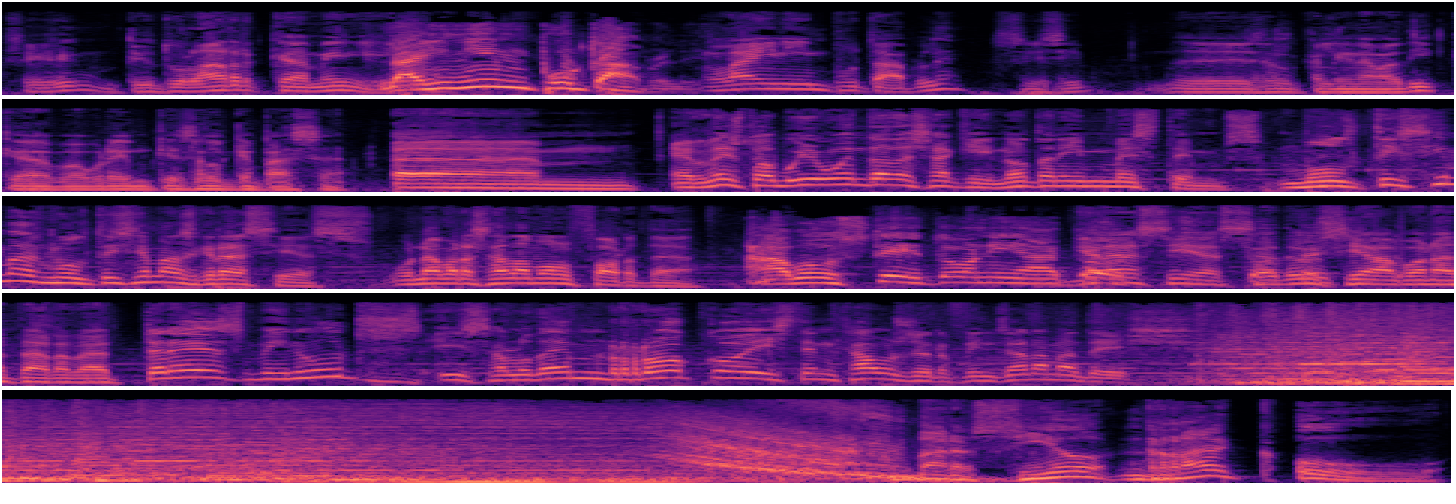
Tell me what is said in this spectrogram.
Sí, sí, un titular que a mi... La inimputable. La inimputable, sí, sí, és el que li anava a dir, que veurem què és el que passa. Uh, Ernesto, avui ho hem de deixar aquí, no tenim més temps. Moltíssimes, moltíssimes gràcies. Una abraçada molt forta. A vostè, Toni, a tots. Gràcies, adéu-siau, bona tarda. Tres minuts i saludem Rocco Eistenhauser. Fins ara mateix. Versió RAC 1.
